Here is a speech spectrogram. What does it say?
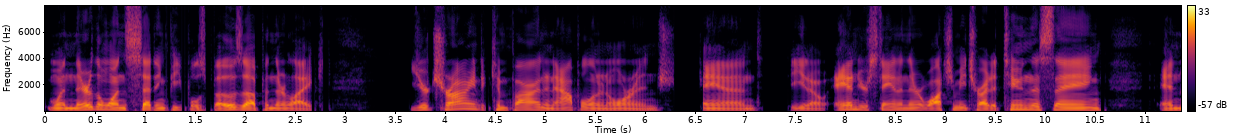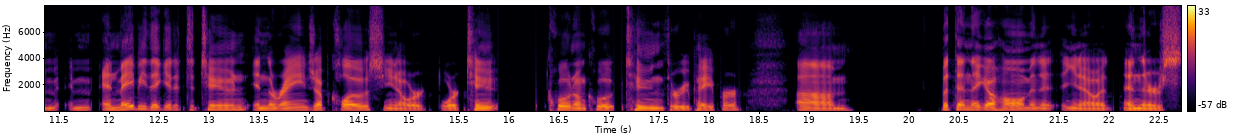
when they're the ones setting people's bows up and they're like you're trying to combine an apple and an orange and you know and you're standing there watching me try to tune this thing and and maybe they get it to tune in the range up close you know or or tune quote unquote tune through paper um but then they go home and it you know it, and there's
